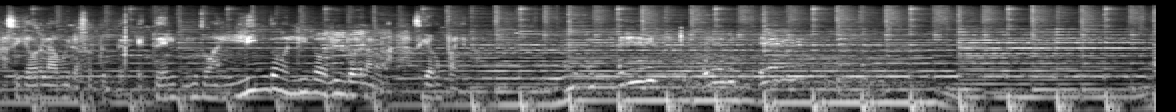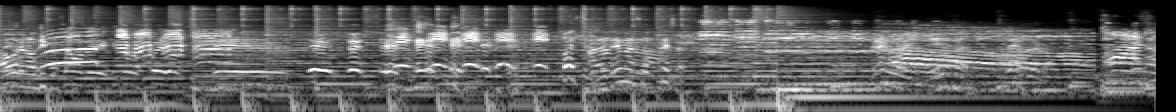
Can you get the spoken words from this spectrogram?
así que ahora la vamos a ir a sorprender. Este es el minuto más lindo, más lindo, más lindo de la nota, así que acompáñenos. Nos disfrazamos de. Eh, eh, eh, eh, eh, eh, eh, eh. eh, eh, eh. Tenemos una sorpresa. Ah, no.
